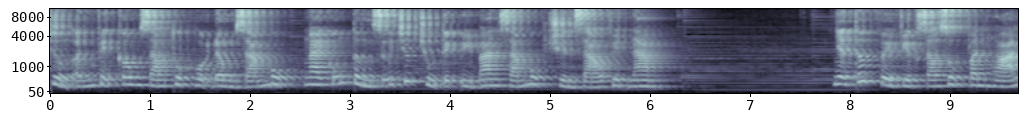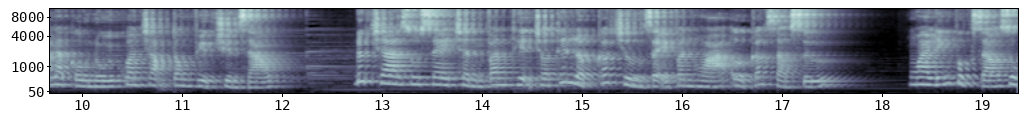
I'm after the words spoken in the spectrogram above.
trưởng ấn viện công giáo thuộc Hội đồng Giám mục, Ngài cũng từng giữ chức Chủ tịch Ủy ban Giám mục Truyền giáo Việt Nam. Nhận thức về việc giáo dục văn hóa là cầu nối quan trọng trong việc truyền giáo. Đức cha Du Xe Trần Văn Thiện cho thiết lập các trường dạy văn hóa ở các giáo xứ. Ngoài lĩnh vực giáo dục,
